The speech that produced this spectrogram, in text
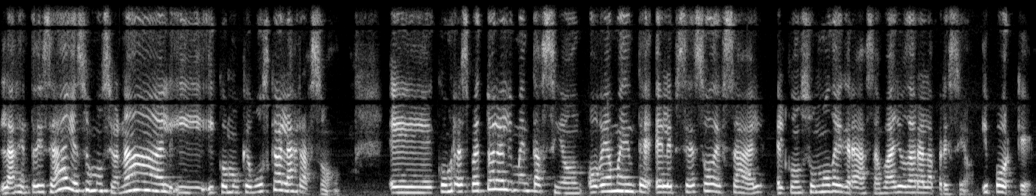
la gente dice, ay, es emocional y, como que busca la razón. Eh, con respecto a la alimentación, obviamente el exceso de sal, el consumo de grasa va a ayudar a la presión. ¿Y por qué?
